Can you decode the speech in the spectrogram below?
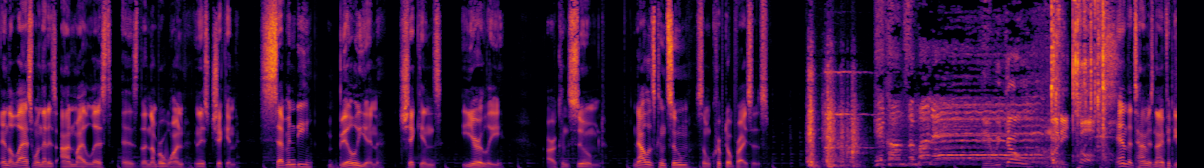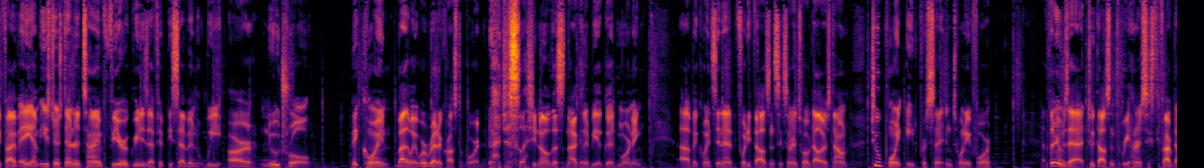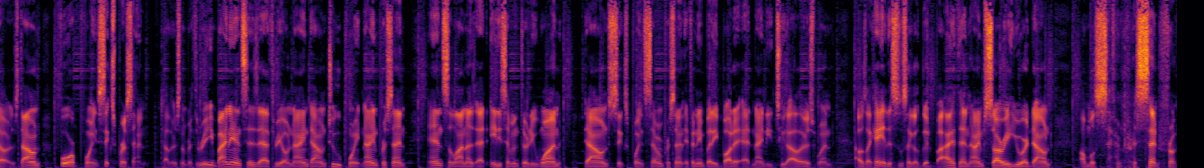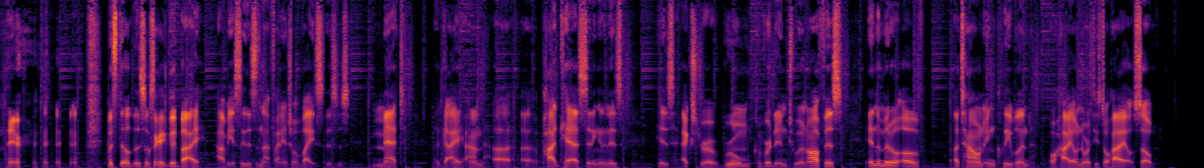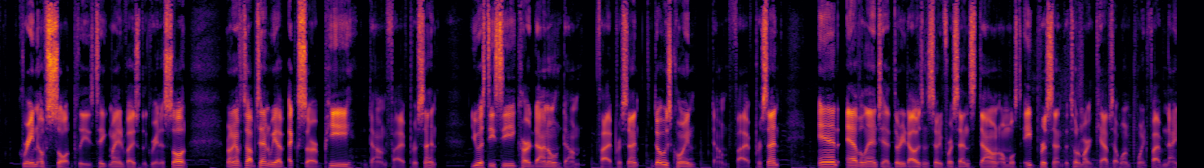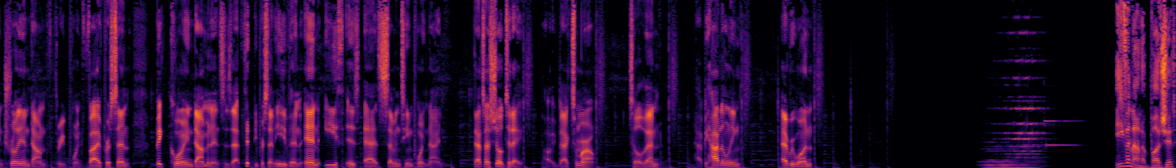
And the last one that is on my list is the number one, and it's chicken. 70 billion chickens yearly are consumed. Now let's consume some crypto prices. Here comes the money. Here we go. Money talk. And the time is 9:55 a.m. Eastern Standard Time. Fear of greed is at 57. We are neutral. Bitcoin, by the way, we're red across the board. Just to let you know, this is not going to be a good morning. Uh, Bitcoin's in at $40,612, down 2.8% in 24. Ethereum's at $2,365, down 4.6%. Tether's number three. Binance is at 309, down 2.9%. And Solana's at 87.31, down 6.7%. If anybody bought it at $92 when I was like, hey, this looks like a good buy, then I'm sorry you are down almost 7% from there. but still, this looks like a good buy. Obviously, this is not financial advice. This is Matt, a guy on a, a podcast sitting in his his extra room converted into an office in the middle of a town in Cleveland, Ohio, Northeast Ohio. So, grain of salt, please. Take my advice with a grain of salt. Running off the top 10, we have XRP down 5%, USDC Cardano down 5%, Dogecoin down 5%, and Avalanche at $30.74, down almost 8%. The total market cap's at 1.59 trillion, down 3.5%. Bitcoin dominance is at 50% even, and ETH is at 17.9. That's our show today. I'll be back tomorrow. Till then, happy hodling, everyone. Even on a budget,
